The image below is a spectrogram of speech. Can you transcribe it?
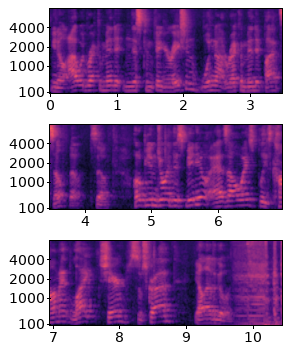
you know, I would recommend it in this configuration. Would not recommend it by itself though. So hope you enjoyed this video. As always, please comment, like, share, subscribe. Y'all have a good one.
